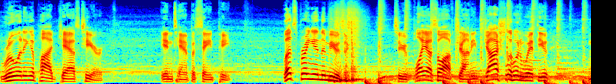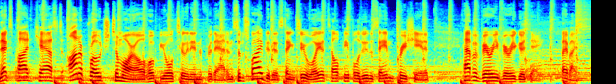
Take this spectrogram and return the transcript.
ruining a podcast here in Tampa St. Pete. Let's bring in the music to play us off, Johnny. Josh Lewin with you. Next podcast on approach tomorrow. Hope you will tune in for that and subscribe to this thing too, will you? Tell people to do the same. Appreciate it. Have a very, very good day. Bye bye.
